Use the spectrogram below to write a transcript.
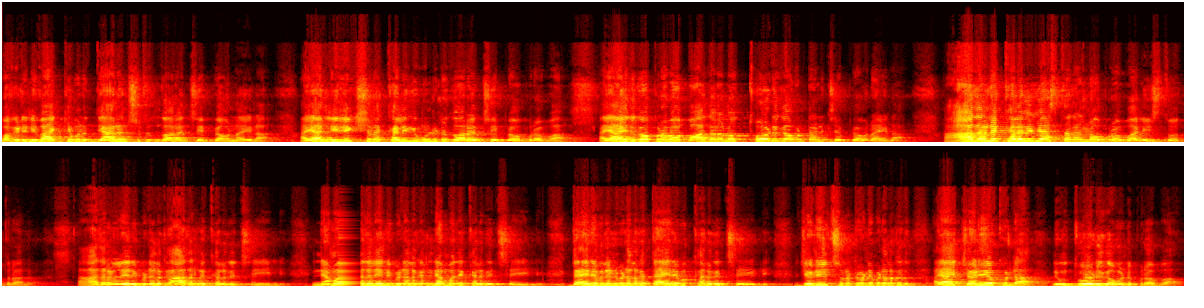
ఒకటి నీ వాక్యమును ధ్యానించడం ద్వారా అని చెప్పావు నాయన. అయా నిరీక్షణ కలిగి ఉండటం ద్వారా అని చెప్పావు ప్రభా. అయా ఇదిగో ప్రభా బాధలలో తోడుగా ఉంటానని చెప్పావు నాయన. ఆదరణ కలిగజేస్తానన్నావు ప్రభా నీ స్తోత్రాలు. ఆదరణ లేని బిడ్డలకు ఆదరణ కలుగ చేయండి నెమ్మది లేని బిడ్డలకు నెమ్మది కలుగ చేయండి ధైర్యం లేని బిడ్డలకు ధైర్యం కలుగ చేయండి జడిస్తున్నటువంటి బిడ్డలకు అయా జడియకుండా నువ్వు తోడుగా ఉండు ప్రభా.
